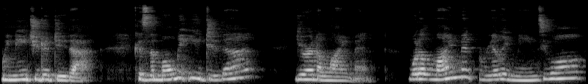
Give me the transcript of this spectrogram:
We need you to do that because the moment you do that, you're in alignment. What alignment really means, you all,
